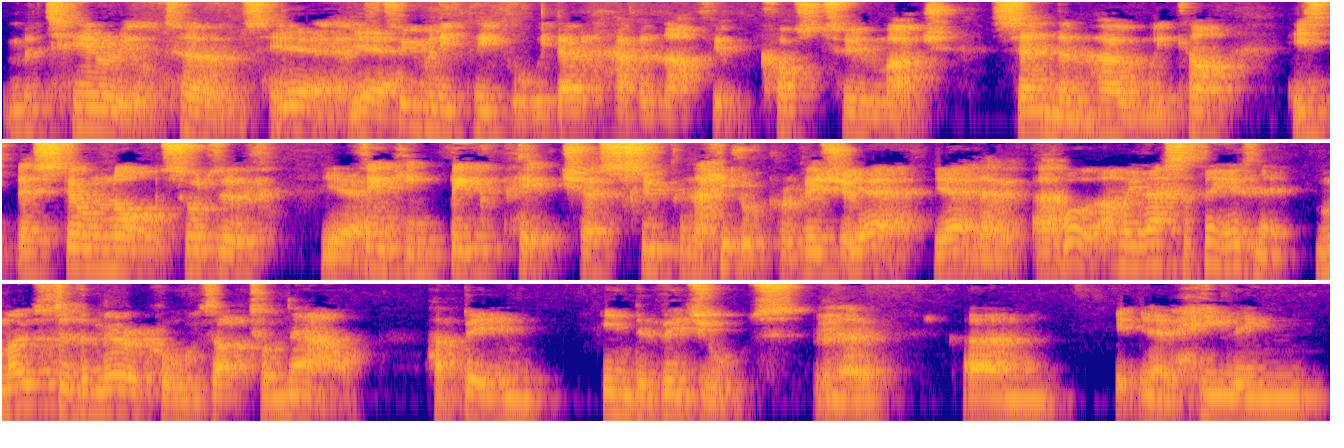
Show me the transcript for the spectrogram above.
material terms here. Yeah, You know, there's too many people. We don't have enough. It would cost too much. Send them Mm. home. We can't. He's, they're still not sort of yeah, thinking big picture, supernatural provision. yeah, yeah. You know, um, Well, I mean, that's the thing, isn't it? Most of the miracles up till now have been individuals. You Mm. know, um, you know, healing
